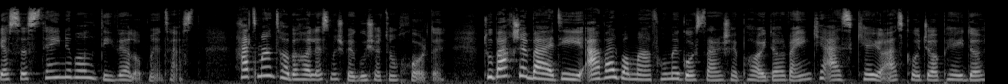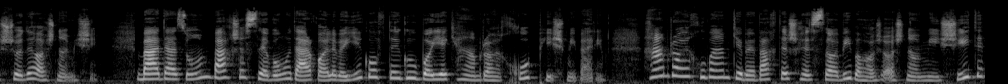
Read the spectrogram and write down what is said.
یا Sustainable Development است. حتما تا به حال اسمش به گوشتون خورده. تو بخش بعدی اول با مفهوم گسترش پایدار و اینکه از کی یا از کجا پیدا شده آشنا میشیم. بعد از اون بخش سوم رو در قالب یک گفتگو با یک همراه خوب پیش می‌بریم. همراه خوبم که به وقتش حسابی باهاش آشنا میشید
